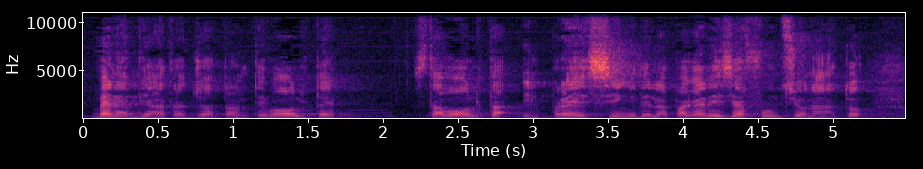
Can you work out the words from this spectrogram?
ben avviata già tante volte. Stavolta il pressing della Paganese ha funzionato.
